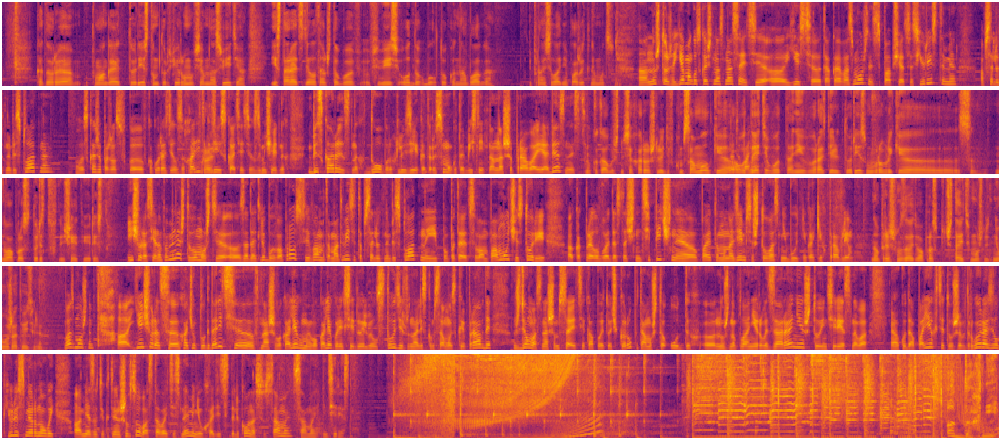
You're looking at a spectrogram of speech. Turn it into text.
которая помогает туристам, турфирмам, всем на свете и старается сделать так, чтобы весь отдых был только на благо и приносил одни положительные эмоции. А, ну что же, я могу сказать, что у нас на сайте э, есть такая возможность пообщаться с юристами абсолютно бесплатно. Э, скажи, пожалуйста, в какой раздел заходить, раз... где искать этих замечательных, бескорыстных, добрых людей, которые смогут объяснить нам наши права и обязанности? Ну, как обычно, все хорошие люди в комсомолке, Это а понятно. вот эти вот, они в разделе туризм, в рубрике э, на вопросы туристов отвечает юрист. Еще раз я напоминаю, что вы можете э, задать любой вопрос, и вам там ответят абсолютно бесплатно и попытаются вам помочь. Истории, как правило, бывают достаточно типичные, поэтому надеемся, что у вас не будет никаких проблем. Но прежде чем задавать вопрос, почитайте, может быть, на него уже ответили. Возможно. А, я еще раз э, хочу благодарить э, нашего коллегу, моего коллегу Алексея Дуэльвилл студии, журналист «Комсомольской правды». Ждем вас на нашем сайте kp.ru, потому что отдых э, нужно планировать заранее. Что интересного, куда поехать, это уже в другой раздел к Юлии Смирновой. А меня зовут Екатерина Шевцова. Оставайтесь с нами, не уходите далеко. У нас все самое-самое интересное. Отдохни.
